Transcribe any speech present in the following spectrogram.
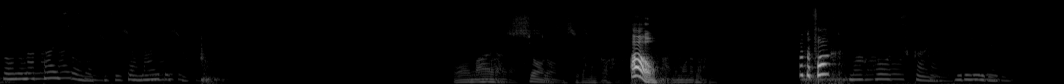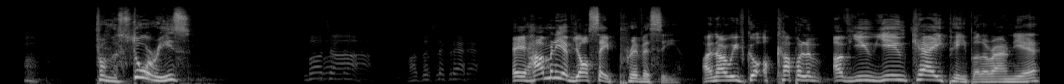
そんな大層な傷じゃないでしょお前ら師匠の差し金か Oh, 何者だ what the fuck? 魔法使いフリーレン From the stories? ばあちゃん外してくれ Hey, how many of y'all say privacy? I know we've got a couple of, of you UK people around here.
